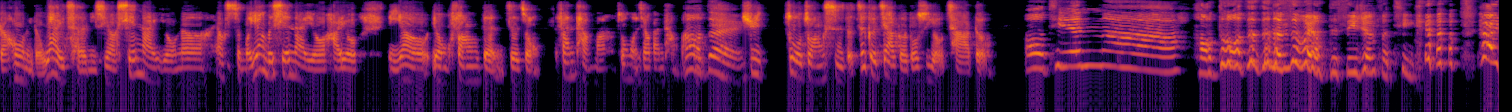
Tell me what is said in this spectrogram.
然后你的外层你是要鲜奶油呢？要什么样的鲜奶油？还有你要用 fondant 这种翻糖吗？中文叫翻糖吗？哦，对，去。做装饰的这个价格都是有差的哦！天哪，好多，这真的是会有 decision fatigue，太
